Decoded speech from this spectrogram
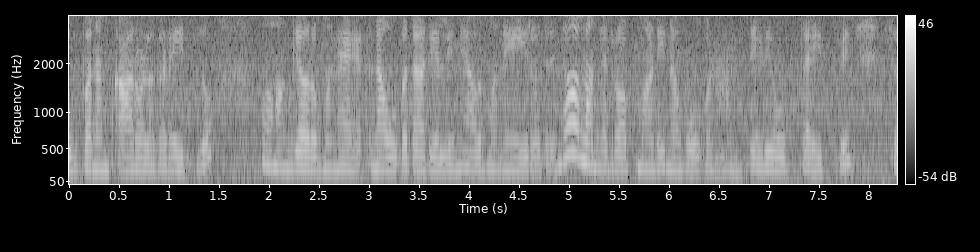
ರೂಪ ನಮ್ಮ ಕಾರ್ ಒಳಗಡೆ ಇತ್ತು ಹಾಗೆ ಅವ್ರ ಮನೆ, ನಾವು ಹೋಗೋ ದಾರಿಯಲ್ಲಿನೇ ಅವ್ರ ಮನೆ ಇರೋದ್ರಿಂದ ಅಲ್ಲಿ ಹಂಗೆ ಡ್ರಾಪ್ ಮಾಡಿ ನಾವು ಹೋಗೋಣ ಅಂತೇಳಿ ಹೋಗ್ತಾ ಇದ್ವಿ. ಸೊ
